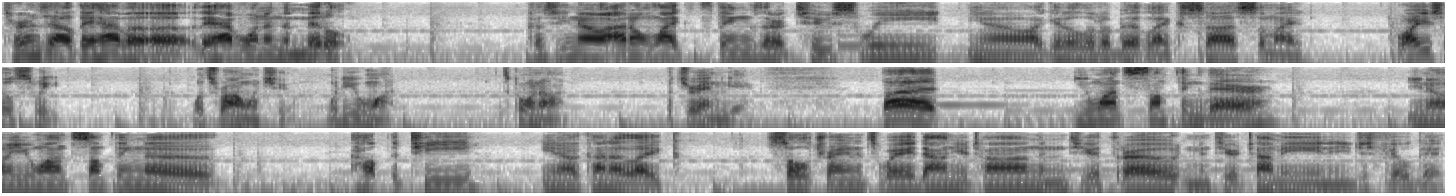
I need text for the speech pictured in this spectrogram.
Turns out they have a, a they have one in the middle. Cause you know I don't like things that are too sweet. You know I get a little bit like sus. I'm like, why are you so sweet? What's wrong with you? What do you want? What's going on? What's your end game? But you want something there. You know, you want something to help the tea, you know, kind of like soul train its way down your tongue and into your throat and into your tummy, and you just feel good.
